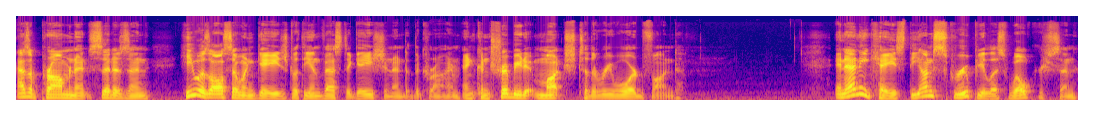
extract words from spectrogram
As a prominent citizen, he was also engaged with the investigation into the crime and contributed much to the reward fund. In any case, the unscrupulous Wilkerson,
